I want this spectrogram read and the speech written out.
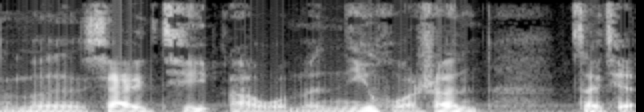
那么下一期啊，我们泥火山再见。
